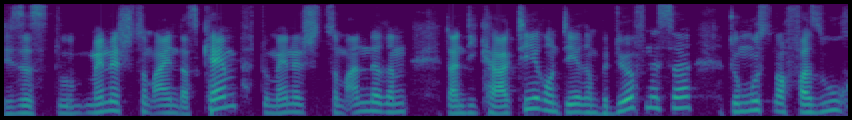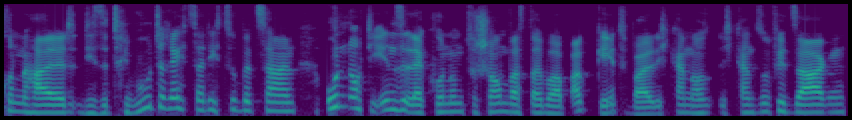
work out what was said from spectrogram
Dieses, du managst zum einen das Camp, du managst zum anderen dann die Charaktere und deren Bedürfnisse. Du musst noch versuchen, halt diese Tribute rechtzeitig zu bezahlen und noch die Insel erkunden, um zu schauen, was da überhaupt abgeht, weil ich kann noch, ich kann so viel sagen,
